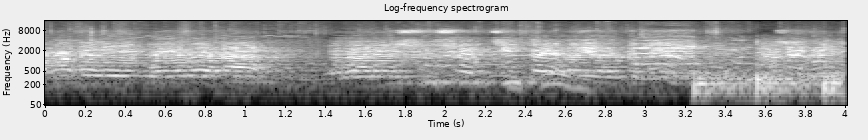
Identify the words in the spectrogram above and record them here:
আমাদের এই সুসজ্জিত হয়ে উঠবে।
